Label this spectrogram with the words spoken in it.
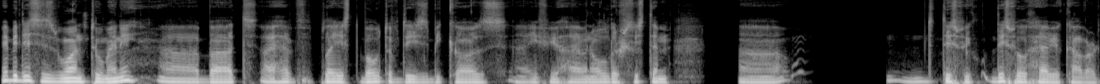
maybe this is one too many uh, but i have placed both of these because uh, if you have an older system uh, this will this will have you covered.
